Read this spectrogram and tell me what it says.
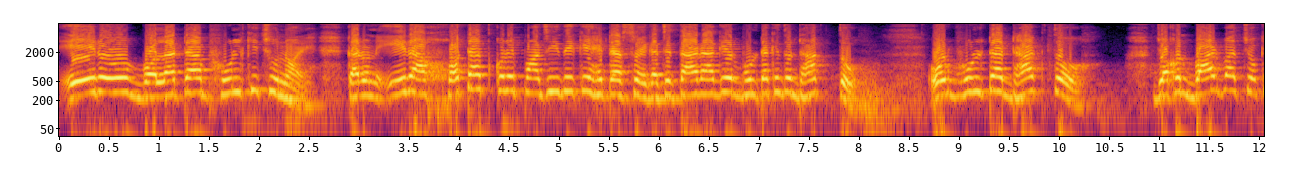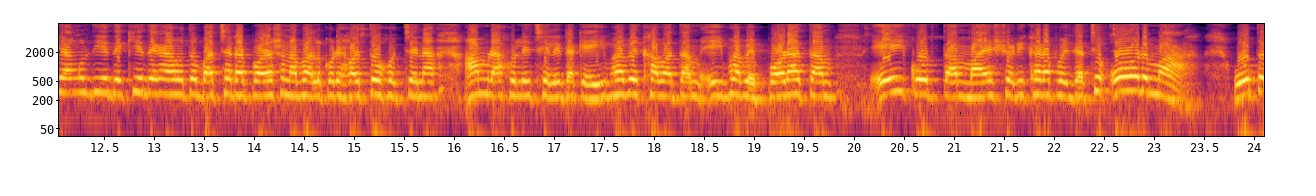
এরও বলাটা ভুল কিছু নয়। কারণ এরা হঠাৎ করে পাঁজি দেখে হেটাস হয়ে গেছে। তার আগে ওর ভুলটা কিন্তু ঢাকতো। ওর ভুলটা ঢাকতো। যখন বারবার চোখে আঙুল দিয়ে দেখিয়ে দেখা হতো, বাচ্চাটার পড়াশোনা ভালো করে হয়তো হচ্ছে না। আমরা হলে ছেলেটাকে এইভাবে খাওয়াতাম, এইভাবে পড়াতাম, এই করতাম, মায়ের শরীর খারাপ হয়ে যাচ্ছে। ওর মা ও তো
